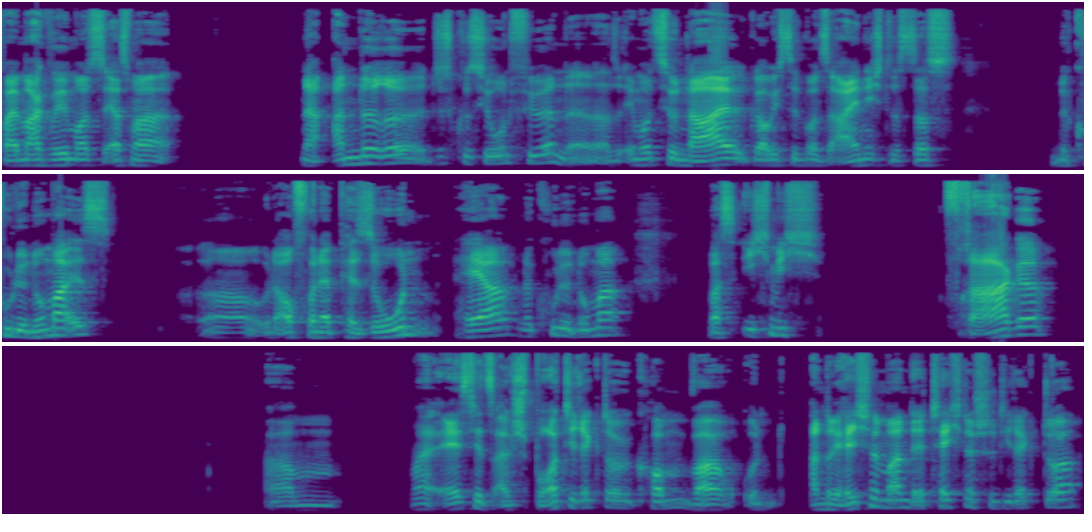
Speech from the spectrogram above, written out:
bei Mark Wilmots erstmal eine andere Diskussion führen. Ne? Also emotional, glaube ich, sind wir uns einig, dass das eine coole Nummer ist. Äh, oder auch von der Person her eine coole Nummer. Was ich mich frage, ähm, er ist jetzt als Sportdirektor gekommen, war und André Hechelmann der technische Direktor.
